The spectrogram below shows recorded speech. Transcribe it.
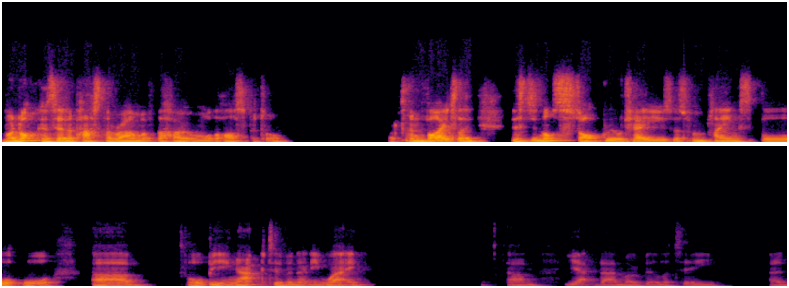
were not considered past the realm of the home or the hospital. And vitally, this did not stop wheelchair users from playing sport or, uh, or being active in any way. Um, yet their mobility and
